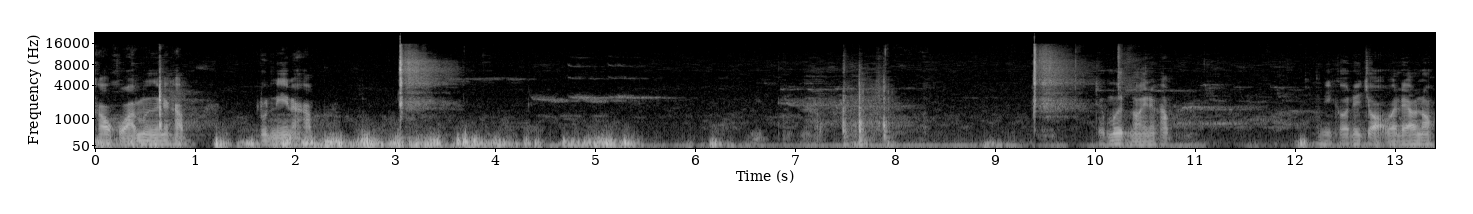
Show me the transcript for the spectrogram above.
เข้าขวามือนะครับ รุ่นนี้นะครับ จะมืดหน่อยนะครับอันนี้ก็ได้เจาะไว้แล้วเนาะ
